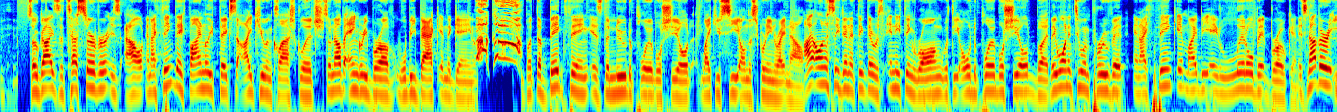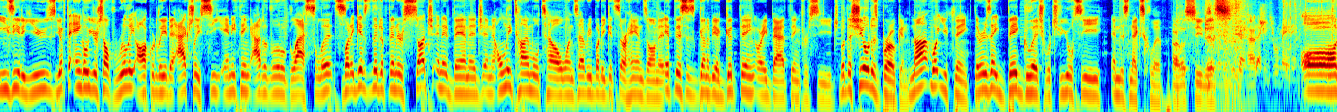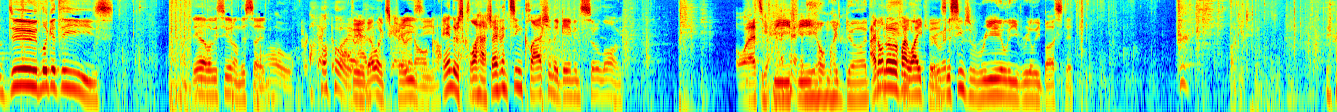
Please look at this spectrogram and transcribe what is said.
So guys, the test server is out, and I think they finally fixed the IQ and Clash glitch. So now the Angry Bruv will be back in the game. But the big thing is the new deployable shield like you see on the screen right now. I honestly didn't think there was anything wrong with the old deployable shield, but they wanted to improve it and I think it might be a little bit broken. It's not very easy to use. You have to angle yourself really awkwardly to actually see anything out of the little glass slits, but it gives the defenders such an advantage and only time will tell once everybody gets their hands on it if this is going to be a good thing or a bad thing for Siege. But the shield is broken. Not what you think. There is a big glitch which you'll see in this next clip. All right, let's see this. Ten seconds remaining. Oh, dude, look at these. Yeah, let me see it on this side. Oh. Oh. Dude, that looks container at all crazy. And there's Clash. I haven't seen Clash in the game in so long. Oh, that's beefy. Oh my god. I don't know if I like this. This seems really, really busted. Fuck it.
